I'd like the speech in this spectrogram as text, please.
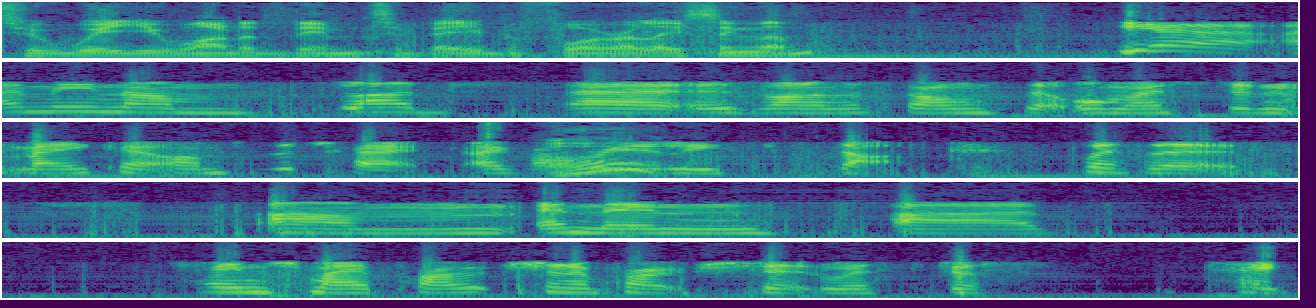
to where you wanted them to be before releasing them? Yeah, I mean, um, Blood uh, is one of the songs that almost didn't make it onto the track. I got Oh. really stuck with it. Um, and then uh, changed my approach and approached it with just take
